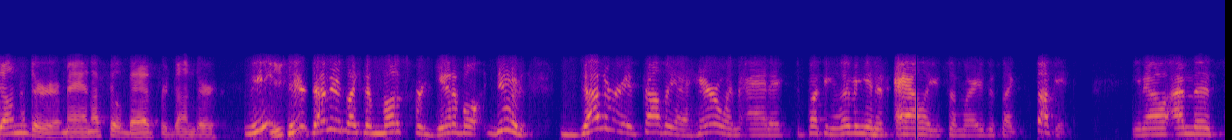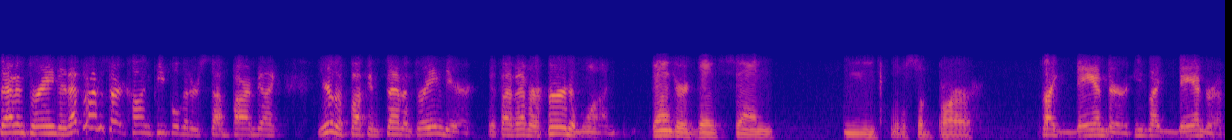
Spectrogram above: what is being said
Dunder, man. I feel bad for Dunder. Me You- too. Dunder's like the most forgettable dude. Dunder is probably a heroin addict, fucking living in an alley somewhere. He's just like, fuck it. You know, I'm the seventh reindeer. That's what I'm gonna start calling people that are subpar and be like, you're the fucking seventh reindeer if I've ever heard of one. Dunder does sound mm, little subpar. It's like dander. He's like dandruff.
